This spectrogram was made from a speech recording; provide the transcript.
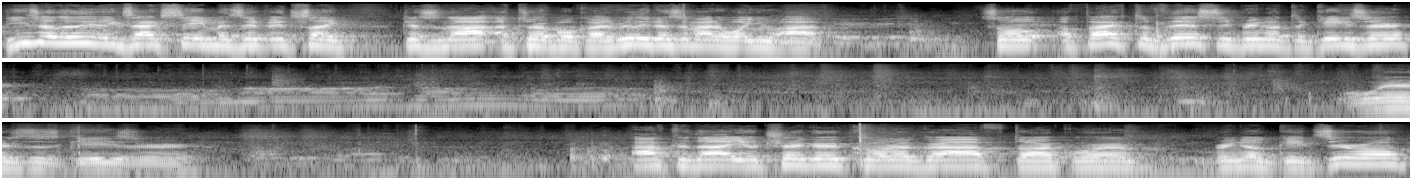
These are literally the exact same as if it's like just not a turbo card. It really doesn't matter what you have. So effect of this, you bring out the Gazer. Where's this gazer? After that, you'll trigger chronograph, Dark Wurm, bring out gate zero.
